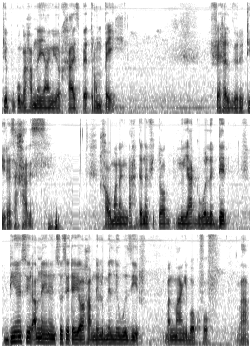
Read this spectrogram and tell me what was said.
képp ku nga xam ne yaa ngi yor xaalis Petronpay fexeel nga retirer sa xaalis. Xaw ma nag ndax dana fi toog lu yàgg wala déet. Bien sûr am na société yoo xam ne lu mel ne Wazir man maa ngi bokk foofu. Waaw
